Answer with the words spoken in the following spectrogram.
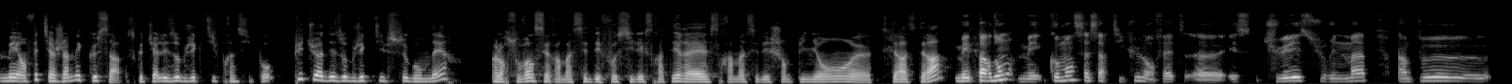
Mais en fait, il n'y a jamais que ça, parce que tu as les objectifs principaux, puis tu as des objectifs secondaires alors souvent, c'est ramasser des fossiles extraterrestres, ramasser des champignons, euh, etc., etc. Mais pardon, mais comment ça s'articule en fait euh, Tu es sur une map un peu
